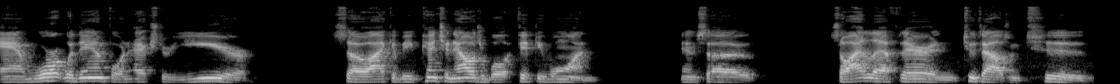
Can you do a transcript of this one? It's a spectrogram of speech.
and worked with them for an extra year so I could be pension eligible at 51. And so so I left there in 2002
